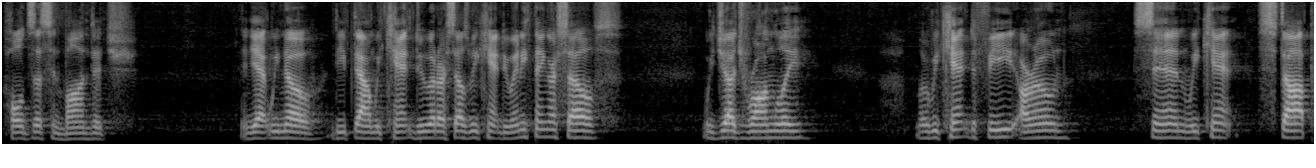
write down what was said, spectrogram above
holds us in bondage. And yet we know deep down we can't do it ourselves. We can't do anything ourselves. We judge wrongly. Lord, we can't defeat our own sin. We can't stop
